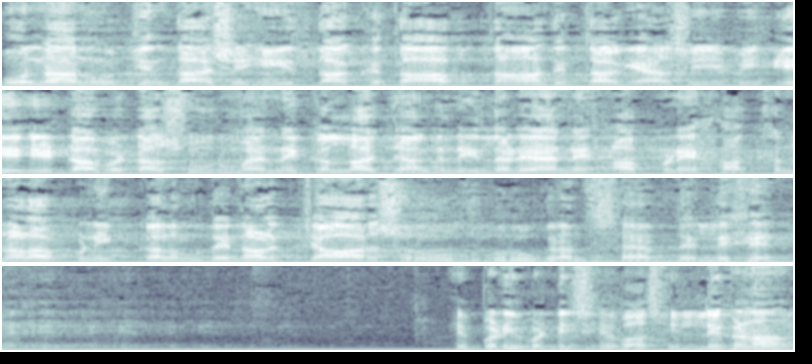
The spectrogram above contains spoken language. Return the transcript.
ਉਹਨਾਂ ਨੂੰ ਜਿੰਦਾ ਸ਼ਹੀਦ ਦਾ ਖਿਤਾਬ ਤਾਂ ਦਿੱਤਾ ਗਿਆ ਸੀ ਵੀ ਇਹ ਏਡਾ ਵੱਡਾ ਸੂਰਮਾ ਨੇ ਕੱਲਾ ਜੰਗ ਨਹੀਂ ਲੜਿਆ, ਇਹਨੇ ਆਪਣੇ ਹੱਥ ਨਾਲ ਆਪਣੀ ਕਲਮ ਦੇ ਨਾਲ ਚਾਰ ਸਰੂਪ ਗੁਰੂ ਗ੍ਰੰਥ ਸਾਹਿਬ ਦੇ ਲਿਖੇ ਨੇ। ਇਹ ਬੜੀ ਵੱਡੀ ਸੇਵਾ ਸੀ। ਲਿਖਣਾ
